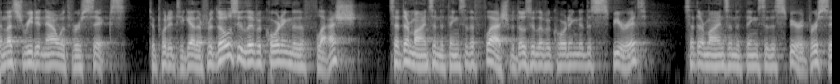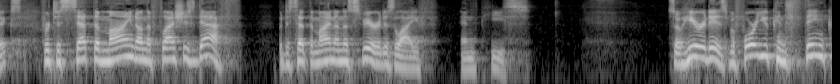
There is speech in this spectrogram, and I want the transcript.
And let's read it now with verse 6 to put it together. For those who live according to the flesh set their minds on the things of the flesh, but those who live according to the Spirit set their minds on the things of the Spirit. Verse 6 For to set the mind on the flesh is death, but to set the mind on the Spirit is life and peace. So here it is. Before you can think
